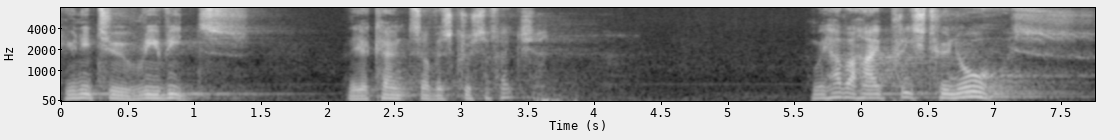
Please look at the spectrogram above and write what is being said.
You need to reread the accounts of his crucifixion. We have a high priest who knows,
